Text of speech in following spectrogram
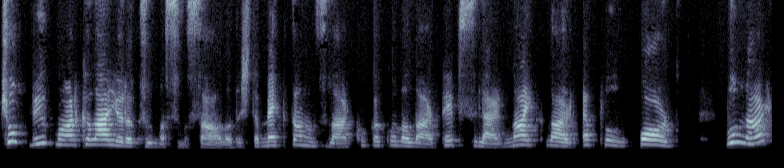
çok büyük markalar yaratılmasını sağladı. İşte McDonald'slar, Coca-Cola'lar, Pepsi'ler, Nike'lar, Apple, Ford. Bunlar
